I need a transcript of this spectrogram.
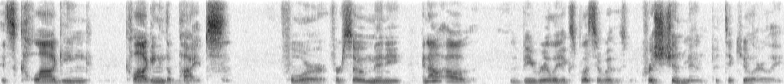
It's clogging clogging the mm. pipes for for so many. And I'll, I'll be really explicit with Christian men, particularly.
